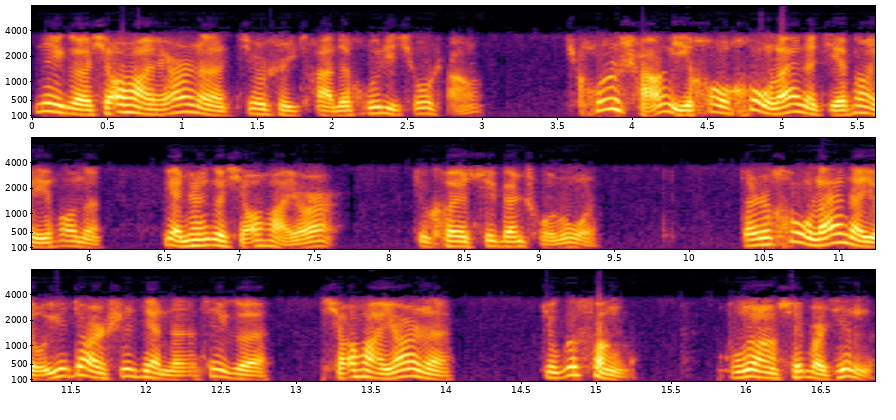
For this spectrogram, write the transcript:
那个小花园呢，就是他的回力球场。球场以后，后来呢，解放以后呢，变成一个小花园，就可以随便出入了。但是后来呢，有一段时间呢，这个小花园呢，就给封了，不让随便进了。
